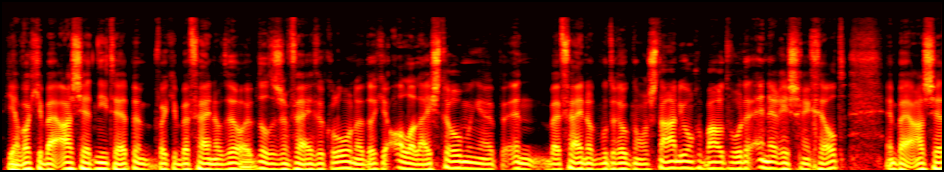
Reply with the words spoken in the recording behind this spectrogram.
ja, wat je bij AZ niet hebt en wat je bij Feyenoord wel hebt, dat is een vijfde kolonne. Dat je allerlei stromingen hebt. En bij Feyenoord moet er ook nog een stadion gebouwd worden en er is geen geld. En bij AZ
